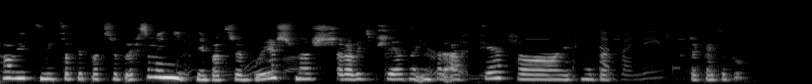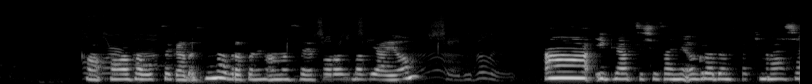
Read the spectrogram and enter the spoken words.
Powiedz mi, co ty potrzebujesz. W sumie nic nie potrzebujesz. Masz robić przyjazne interakcje, to jak najbardziej. Czekajcie, bo... O, ona chce gadać. No dobra, to niech one sobie porozmawiają. A Ignacy się zajmie ogrodem w takim razie.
